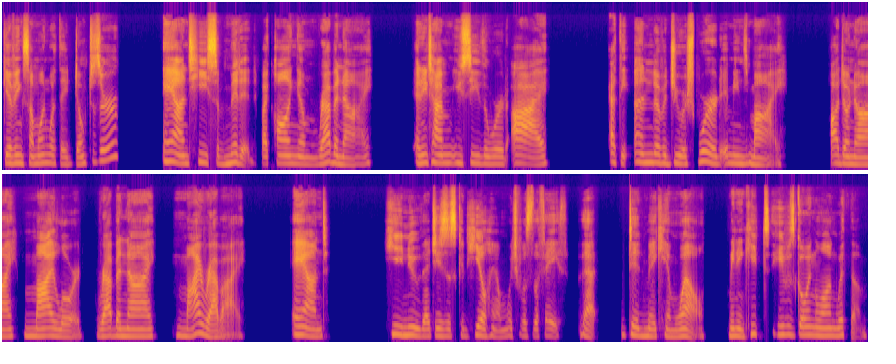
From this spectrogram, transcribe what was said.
giving someone what they don't deserve. And he submitted by calling him Rabboni. Anytime you see the word I at the end of a Jewish word, it means my. Adonai, my Lord. Rabboni, my rabbi. And he knew that Jesus could heal him, which was the faith that did make him well, meaning he, he was going along with them.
